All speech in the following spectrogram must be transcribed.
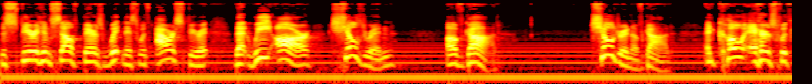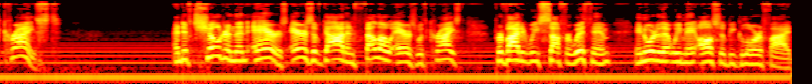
the Spirit Himself bears witness with our spirit that we are children of God. Children of God. And co heirs with Christ and if children, then heirs, heirs of God and fellow heirs with Christ, provided we suffer with him, in order that we may also be glorified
